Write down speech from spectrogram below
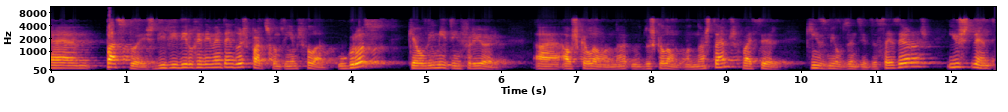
Um, passo 2. Dividir o rendimento em duas partes, como tínhamos falado. O grosso, que é o limite inferior ao escalão, do escalão onde nós estamos, que vai ser 15.216 euros, e o excedente,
